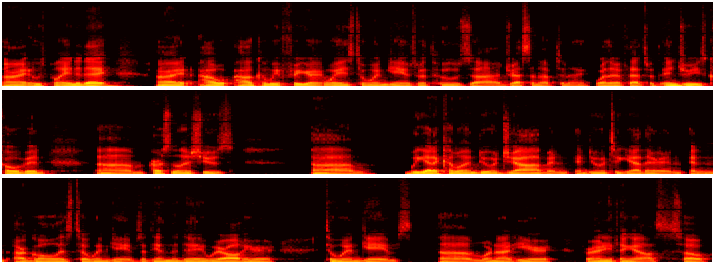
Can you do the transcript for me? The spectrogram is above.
all right, who's playing today? All right, how how can we figure out ways to win games with who's uh, dressing up tonight? Whether if that's with injuries, COVID, um, personal issues, um, we got to come on and do a job and, and do it together. And and our goal is to win games. At the end of the day, we're all here to win games. Um, we're not here for anything else. So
